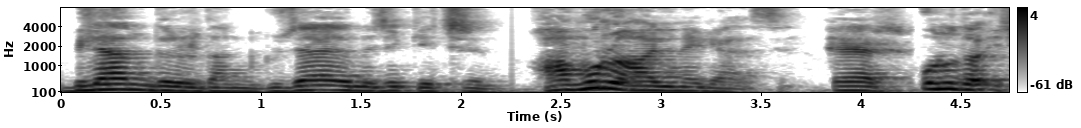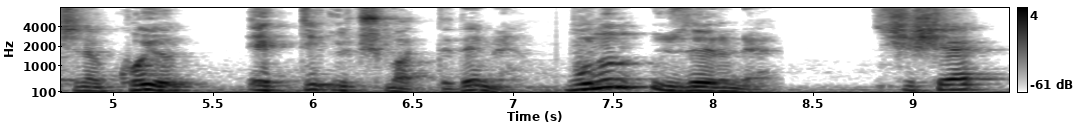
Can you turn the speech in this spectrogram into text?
Blender'dan güzelce geçirin. Hamur haline gelsin. Eğer onu da içine koyun. Etti 3 madde değil mi? Bunun üzerine şişe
